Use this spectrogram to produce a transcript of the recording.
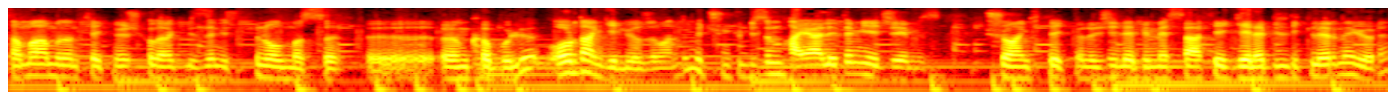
tamamının teknolojik olarak bizden üstün olması e, ön kabulü oradan geliyor o zaman değil mi? Çünkü bizim hayal edemeyeceğimiz şu anki teknolojiyle bir mesafeye gelebildiklerine göre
